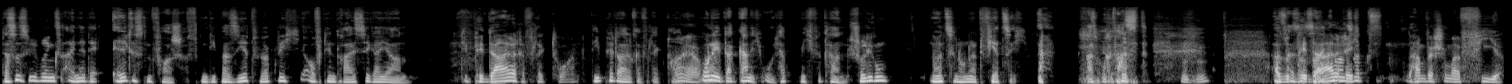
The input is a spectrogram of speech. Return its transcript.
Das ist übrigens eine der ältesten Vorschriften. Die basiert wirklich auf den 30er Jahren. Die Pedalreflektoren. Die Pedalreflektoren. Ah, ja, oh nee, da gar nicht. Oh, ich habe mich vertan. Entschuldigung, 1940. Also fast. mhm. Also, also Pedal rechts haben wir schon mal vier.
